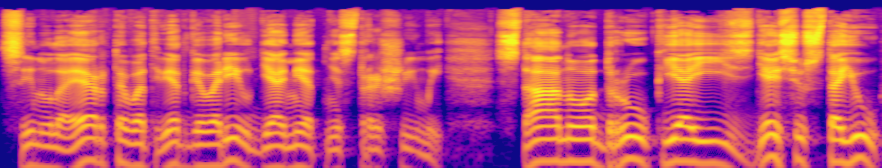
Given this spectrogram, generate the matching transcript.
Сыну Лаэрта в ответ говорил Диамет нестрашимый, «Стану, друг, я и здесь устаю,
